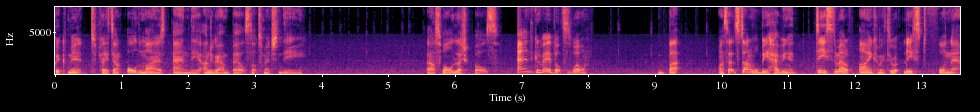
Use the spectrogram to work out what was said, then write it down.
quick minute to place down all the miners and the underground belts, not to mention the uh, small electric poles and conveyor belts as well. But once that's done, we'll be having a decent amount of iron coming through, at least for now.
